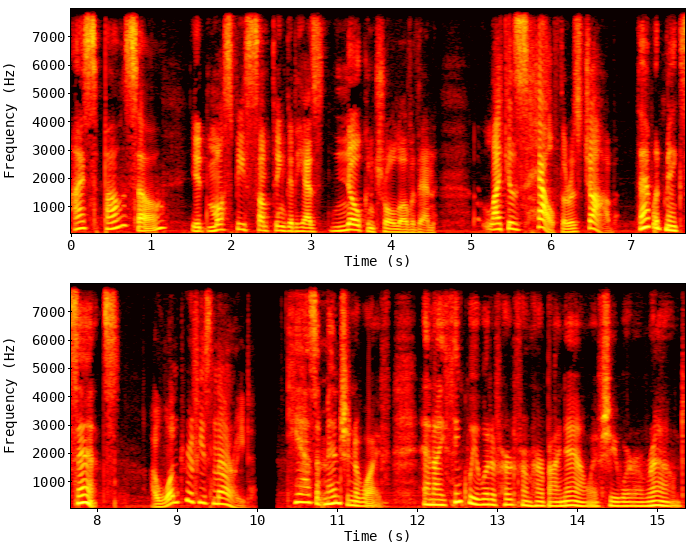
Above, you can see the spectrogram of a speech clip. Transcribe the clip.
I suppose so. It must be something that he has no control over then, like his health or his job. That would make sense. I wonder if he's married. He hasn't mentioned a wife, and I think we would have heard from her by now if she were around.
